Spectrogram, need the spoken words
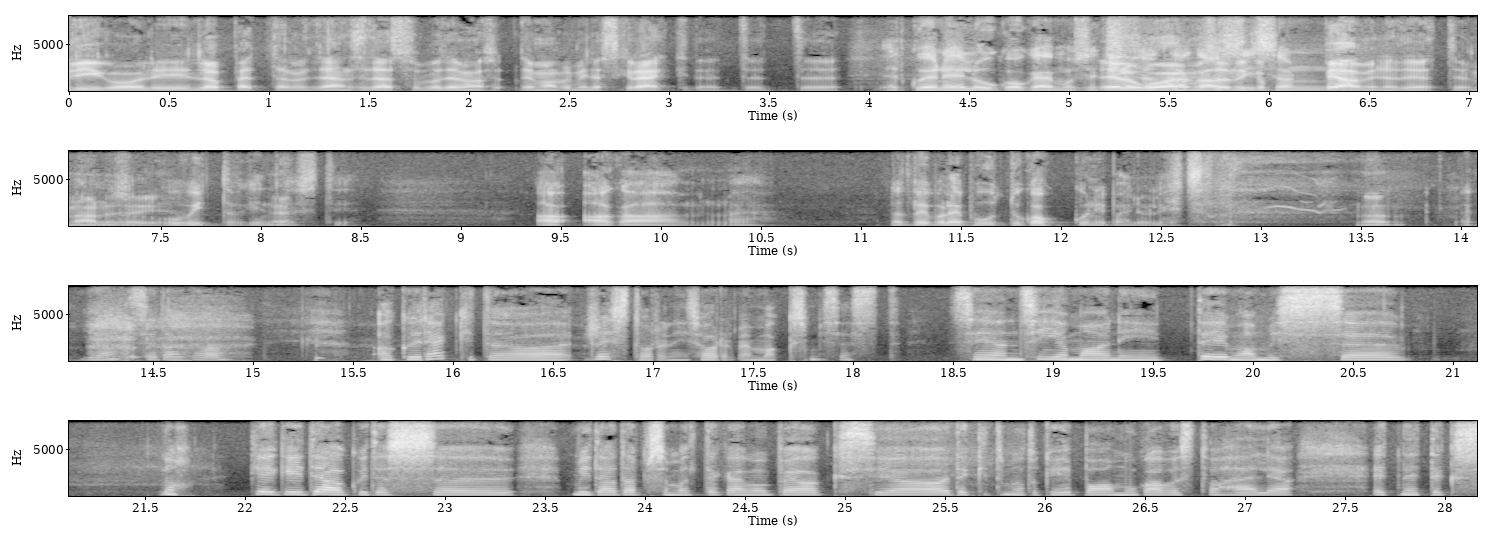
ülikooli lõpetanud, tähendab seda, et sul pole tema, temaga millestki rääkida, et, et et kui on elukogemus, eks elukogemus on ikka on, peamine tegelikult ju, ma arvan isegi. huvitav kindlasti. aga nojah, nad võib-olla ei puutu kokku nii palju lihtsalt no. jah, seda ka. aga kui rääkida restoranis arve maksmisest, see on siiamaani teema, mis keegi ei tea, kuidas, äh, mida täpsemalt tegema peaks ja tekitab natuke ebamugavust vahel ja et näiteks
